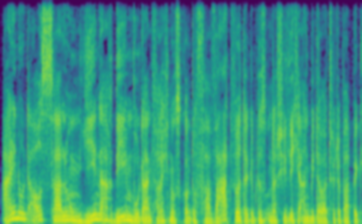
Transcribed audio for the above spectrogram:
Ein- und Auszahlungen, je nachdem, wo dein Verrechnungskonto verwahrt wird, da gibt es unterschiedliche Anbieter bei Twitter Public,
